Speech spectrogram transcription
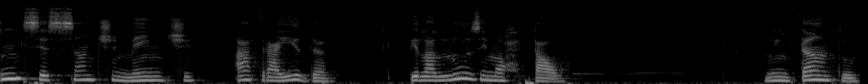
incessantemente atraída pela luz imortal. No entanto,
